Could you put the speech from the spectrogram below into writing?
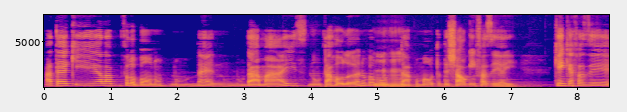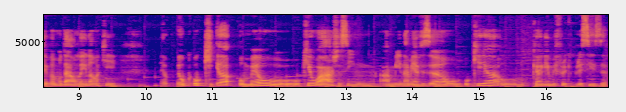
Até que ela falou, bom, não, não, né, não dá mais, não tá rolando, vamos uhum. dar pra uma outra. deixar alguém fazer aí. Quem quer fazer? Vamos dar um leilão aqui. Eu, o, que, o meu. O que eu acho, assim, a minha, na minha visão, o que a, o que a Game Freak precisa?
